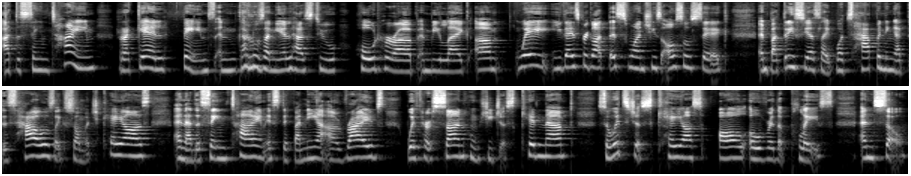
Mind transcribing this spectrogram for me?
at the same time, Raquel faints and Carlos Daniel has to hold her up and be like, um, wait, you guys forgot this one. She's also sick. And Patricia's like, what's happening at this house? Like, so much chaos. And at the same time, Estefania arrives with her son, whom she just kidnapped. So it's just chaos all over the place. And so,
